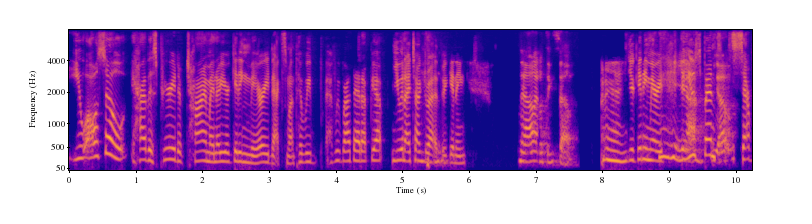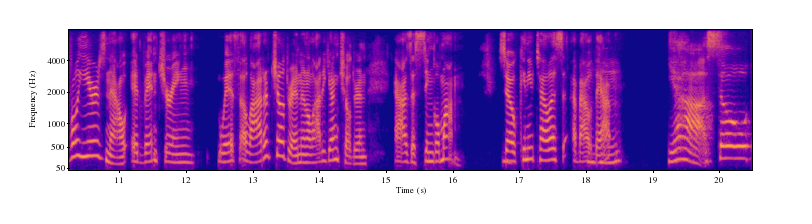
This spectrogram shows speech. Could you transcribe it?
you also had this period of time. I know you're getting married next month. Have we have we brought that up yet? You and I talked about it at the beginning. No, I don't think so. You're getting married. yeah, you spent yep. several years now adventuring with a lot of children and a lot of young children as a single mom. So, can you tell us about mm-hmm. that? Yeah. So,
